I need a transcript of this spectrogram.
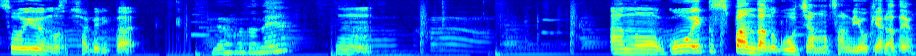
そういうの喋りたい。あなるほどねうん。あの、ゴーエクスパンダのゴーちゃんもサンリオキャラだよ。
